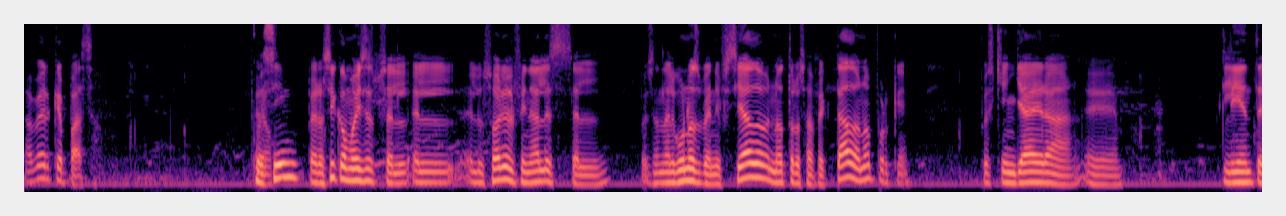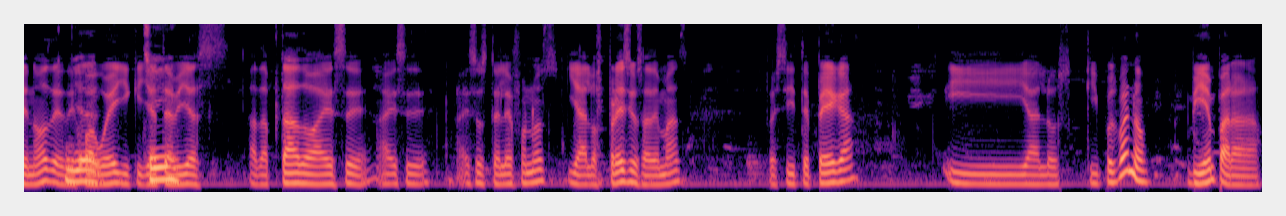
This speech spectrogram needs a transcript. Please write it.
a ver qué pasa. pues Pero- sí, Pero sí, como dices, pues el, el, el usuario al final es el, pues en algunos beneficiado, en otros afectado, ¿no? Porque, pues quien ya era eh, cliente, ¿no? De, Huawei y que ya sí. te habías adaptado a ese, a ese, a esos teléfonos y a los precios además, pues sí te pega. Y a los que, pues bueno, bien para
